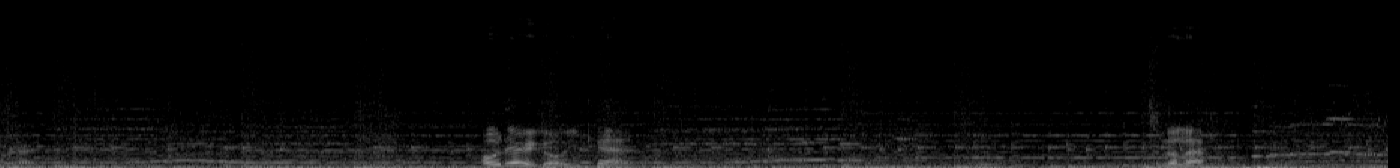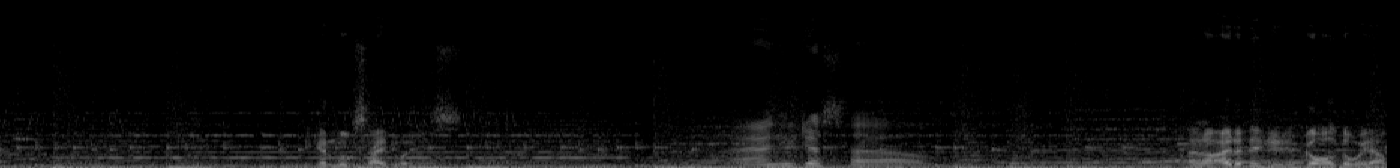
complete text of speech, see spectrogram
Alright. Oh, there you go. You can. To the left. You can move sideways. And you just fell. No, no, I don't think you can go all the way up.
